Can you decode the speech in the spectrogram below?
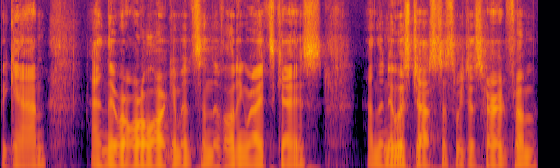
began, and there were oral arguments in the voting rights case, and the newest justice we just heard from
